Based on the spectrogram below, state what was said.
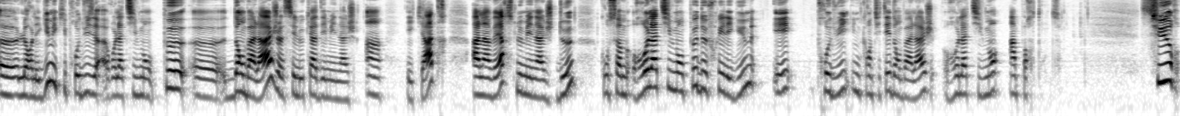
euh, leurs légumes et qui produisent relativement peu euh, d'emballage. C'est le cas des ménages 1 et 4. A l'inverse, le ménage 2 consomme relativement peu de fruits et légumes et produit une quantité d'emballage relativement importante. Sur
